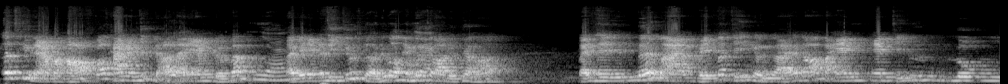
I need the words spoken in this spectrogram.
ít khi nào mà họ có khả năng giúp đỡ lại em được lắm. Dạ. tại vì em đã đi trước rồi đúng không? Em mới dạ. cho được cho họ vậy thì nếu mà việc nó chỉ ngừng lại ở đó mà em em chỉ luôn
